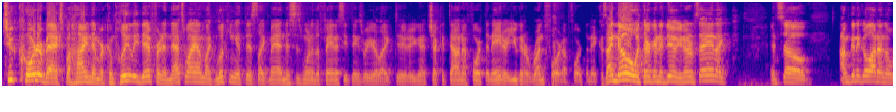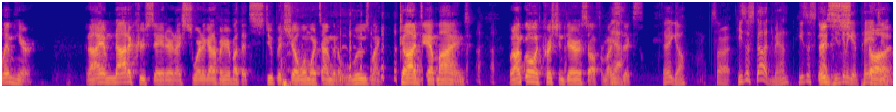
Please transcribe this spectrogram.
Two quarterbacks behind them are completely different and that's why i'm like looking at this like man this is one of the fantasy things where you're like dude are you going to check it down on fourth and eight or are you going to run for it on fourth and eight because i know what they're going to do you know what i'm saying like and so i'm going to go out on a limb here and i am not a crusader and i swear to god if i hear about that stupid show one more time i'm going to lose my goddamn mind but i'm going with christian Darrisaw for my Yeah. sixth There you go. It's all right. He's a stud, man. He's a stud. He's He's, going to get paid stud. too.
